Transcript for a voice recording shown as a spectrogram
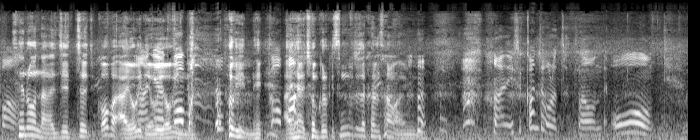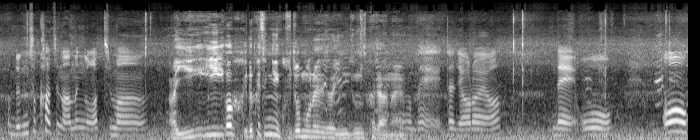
어. 새로운 나 이제 저 꺼봐. 아 여기 있네. 아니야, 여기 꺼봐. 있네. 여기 있네. 꺼봐. 아니야, 전 그렇게 승부조작하는 사람 아닙니다. 아니, 습관적으로 딱 나오는데. 오, 능숙하진 않은 것 같지만. 아 이, 이거 이렇게 생긴 구조물에 대해서 인증하지 않아요. 어, 네, 일단 열어요. 네, 오. 오,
